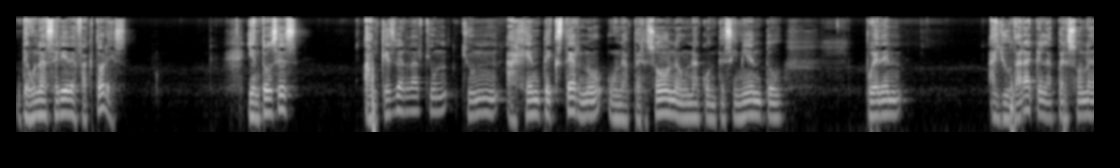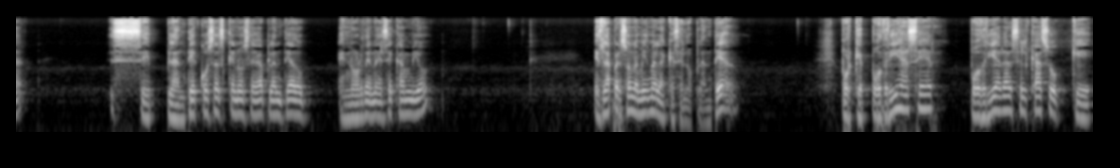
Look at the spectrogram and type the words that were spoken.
de una serie de factores. Y entonces, aunque es verdad que un, que un agente externo, una persona, un acontecimiento, pueden ayudar a que la persona se plantee cosas que no se había planteado en orden a ese cambio, es la persona misma la que se lo plantea. Porque podría ser, podría darse el caso que,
